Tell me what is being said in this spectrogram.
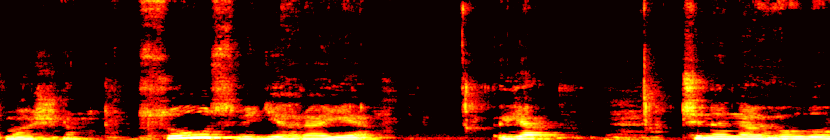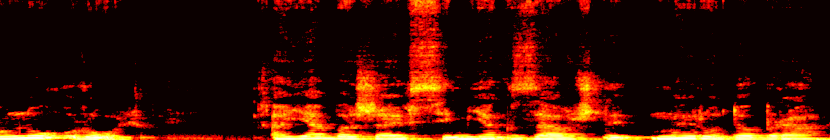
Смачно. Соус відіграє як чи не на головну роль. А я бажаю всім, як завжди, миру, добра,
